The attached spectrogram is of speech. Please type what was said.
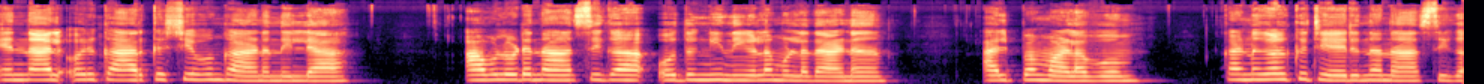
എന്നാൽ ഒരു കാർക്കശ്യവും കാണുന്നില്ല. അവളുടെ നാസിക ഒതുങ്ങി നീളമുള്ളതാണ്. അല്പം വളവും കണ്ണുകൾക്ക് ചേരുന്ന നാസിക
